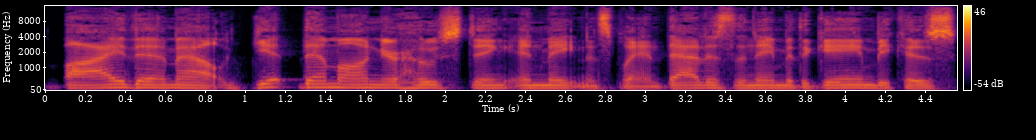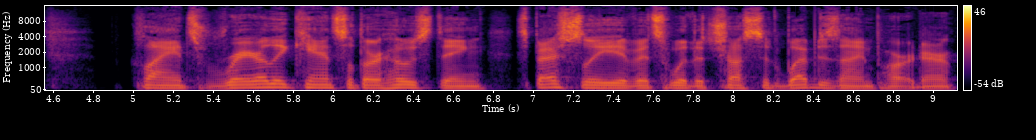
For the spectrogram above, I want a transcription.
buy them out, get them on your hosting and maintenance plan. That is the name of the game because clients rarely cancel their hosting, especially if it's with a trusted web design partner,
